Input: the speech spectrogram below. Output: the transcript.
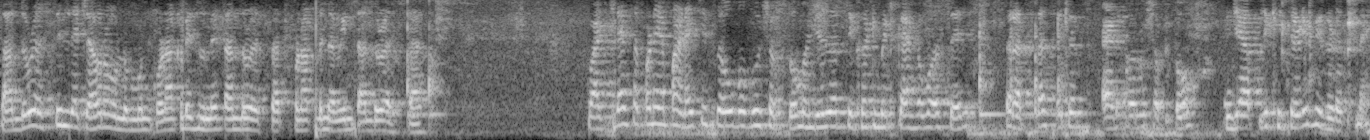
तांदूळ असतील त्याच्यावर अवलंबून. कोणाकडे जुने तांदूळ असतात कोणाकडे नवीन तांदूळ असतात. वाटल्यास आपण या पाण्याची चव बघू शकतो. म्हणजे जर तिखट मीठ काय हवं असेल तर आत्ताच त्याच्यात ॲड करू शकतो. म्हणजे आपली खिचडी बिघडत नाही.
